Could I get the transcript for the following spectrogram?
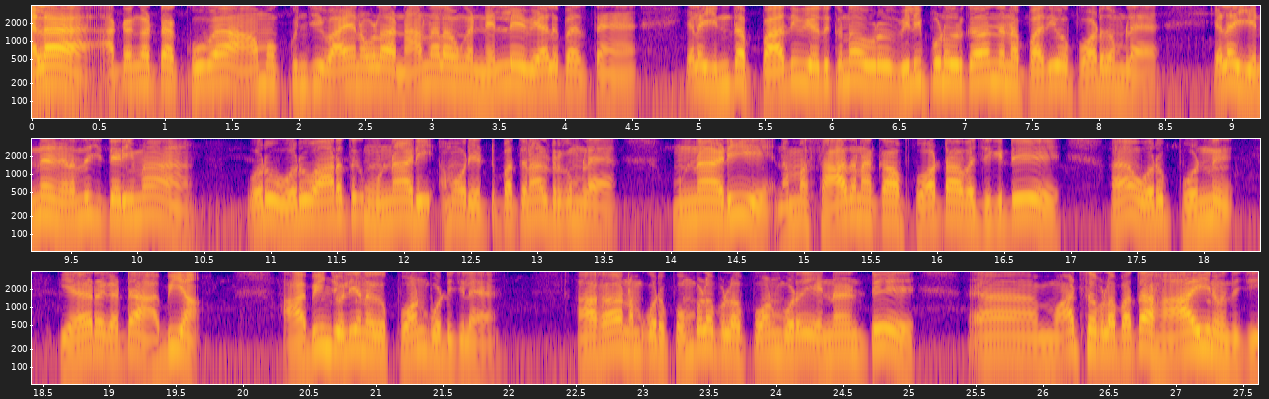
ஏலா அக்கங்கட்ட குவை ஆம குஞ்சு வாயனவுல நான் தான் அவங்க நெல்லே வேலை பேசுகிறேன் ஏல இந்த பதிவு எதுக்குன்னா ஒரு விழிப்புணர்வுக்காக இந்த நான் பதிவை போடுதோம்ல. ஏல என்ன நடந்துச்சு தெரியுமா? ஒரு ஒரு வாரத்துக்கு முன்னாடி ஆமாம் ஒரு எட்டு பத்து நாள் இருக்கும்ல. முன்னாடி நம்ம சாதனக்கா ஃபோட்டோ வச்சுக்கிட்டு ஒரு பொண்ணு பேரை கட்ட அபியான் அபின்னு சொல்லி எனக்கு ஃபோன் போட்டுச்சுல. ஆகா நமக்கு ஒரு பொம்பளை பிள்ளை ஃபோன் போடுறது என்னன்ட்டு வாட்ஸ்அப்பில் பார்த்தா ஹாயின்னு வந்துச்சு.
